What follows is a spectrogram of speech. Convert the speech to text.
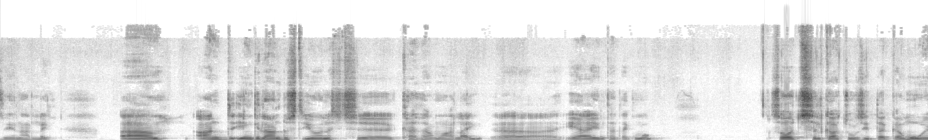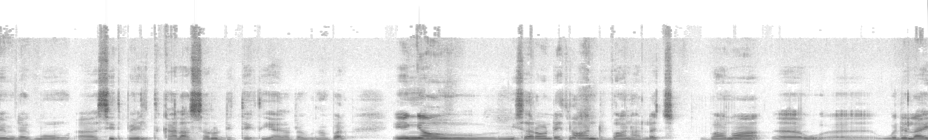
ዜና አለኝ። አንድ ኢንግላንድ ውስጥ የሆነች ከተማ ላይ AI ን ተጠቅመው ሰዎች ስልካቸውን ሲጠቀሙ ወይም ደግሞ seat belt ካላሰሩ detect እያደረጉ ነበር። ይህኛው የሚሰራው እንዴት ነው? አንድ van አለች። van ኗ ወደ ላይ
